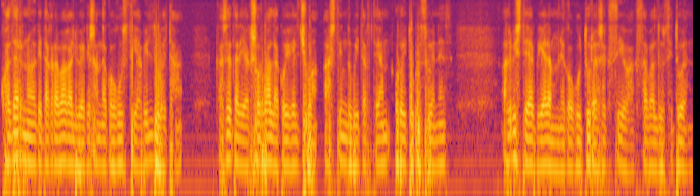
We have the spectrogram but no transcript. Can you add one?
Kuadernoek eta grabagailuek esandako guztia bildu eta kazetariak sorbaldako igeltsua astindu bitartean oroituko zuenez, albisteak biharamuneko kultura sekzioak zabaldu zituen.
